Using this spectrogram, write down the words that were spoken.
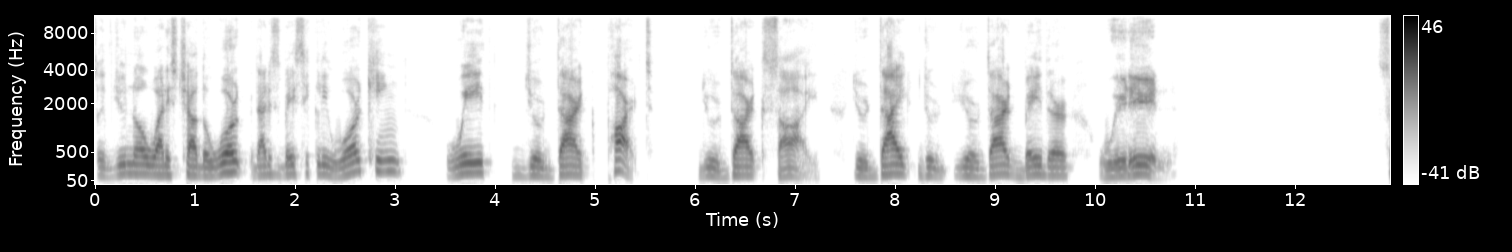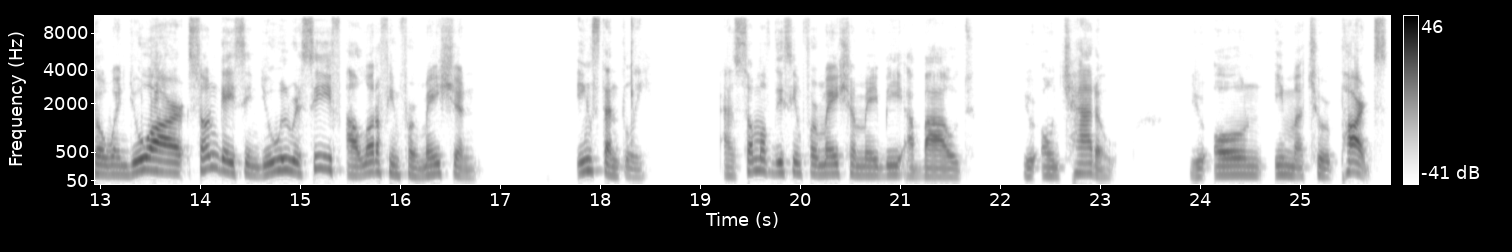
So if you know what is shadow work, that is basically working with your dark part, your dark side, your dark your, your dark Vader within. So when you are sun gazing, you will receive a lot of information instantly. And some of this information may be about your own shadow, your own immature parts,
